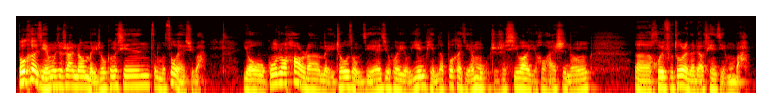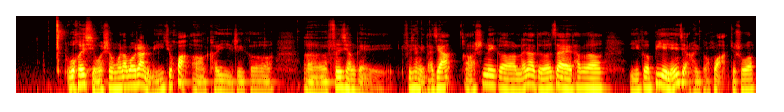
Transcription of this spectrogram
播客节目就是按照每周更新这么做下去吧。有公众号的每周总结就会有音频的播客节目，只是希望以后还是能，呃，恢复多人的聊天节目吧。我很喜欢《生活大爆炸》里面一句话啊，可以这个呃分享给分享给大家啊，是那个莱纳德在他的一个毕业演讲上一段话，就说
